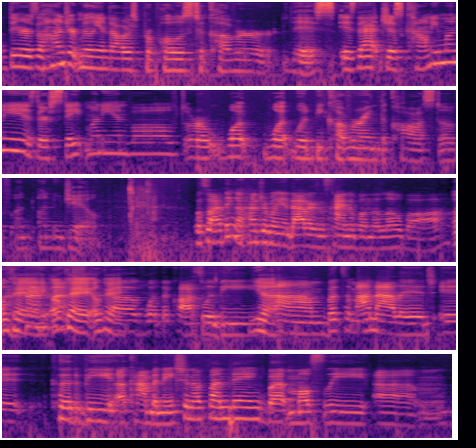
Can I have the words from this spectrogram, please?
there's a hundred million dollars proposed to cover this. Is that just county money? Is there state money involved, or what? What would be covering the cost of a, a new jail? Well, so I think $100 million is kind of on the low ball. Okay, okay, okay. of what the cost would be. Yeah. Um, but to my knowledge, it could be a combination of funding, but mostly um,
